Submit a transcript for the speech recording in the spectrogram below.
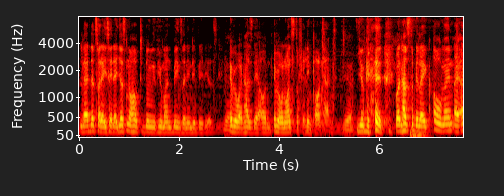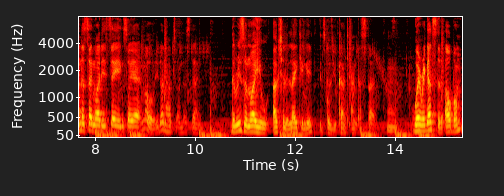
like, that's what I said. I just know how to deal with human beings and individuals. Everyone has their own. Everyone wants to feel important. Yeah. You get? One has to be like, oh man, I understand what he's saying. So yeah, no, you don't have to understand the reason why you actually liking it, it is because you can't understand. Mm. When regards to the album,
